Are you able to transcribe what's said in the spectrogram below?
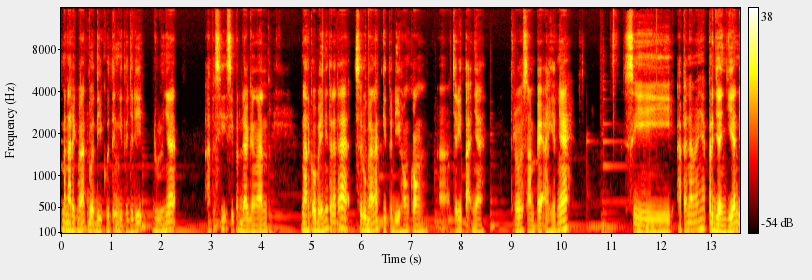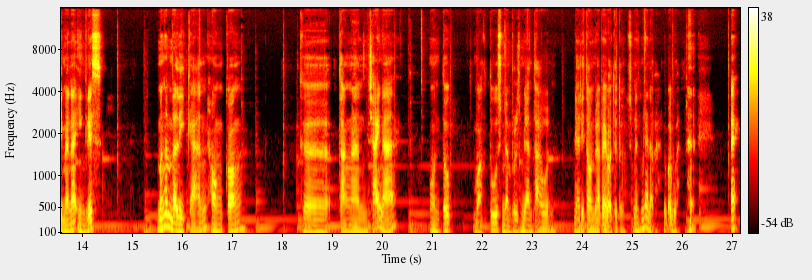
menarik banget buat diikutin gitu. Jadi dulunya apa sih si perdagangan narkoba ini ternyata seru banget gitu di Hong Kong uh, ceritanya. Terus sampai akhirnya si apa namanya perjanjian di mana Inggris mengembalikan Hong Kong ke tangan China untuk waktu 99 tahun. Dari tahun berapa ya waktu itu? 99 apa? Lupa gua. eh,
